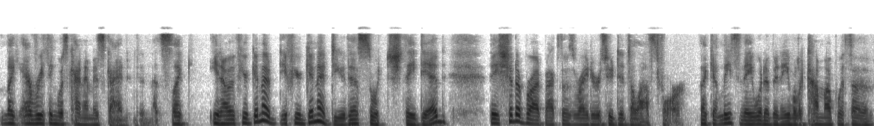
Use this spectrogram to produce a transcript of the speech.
like everything was kind of misguided in this. Like you know, if you're gonna if you're gonna do this, which they did, they should have brought back those writers who did the last four. Like at least they would have been able to come up with a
